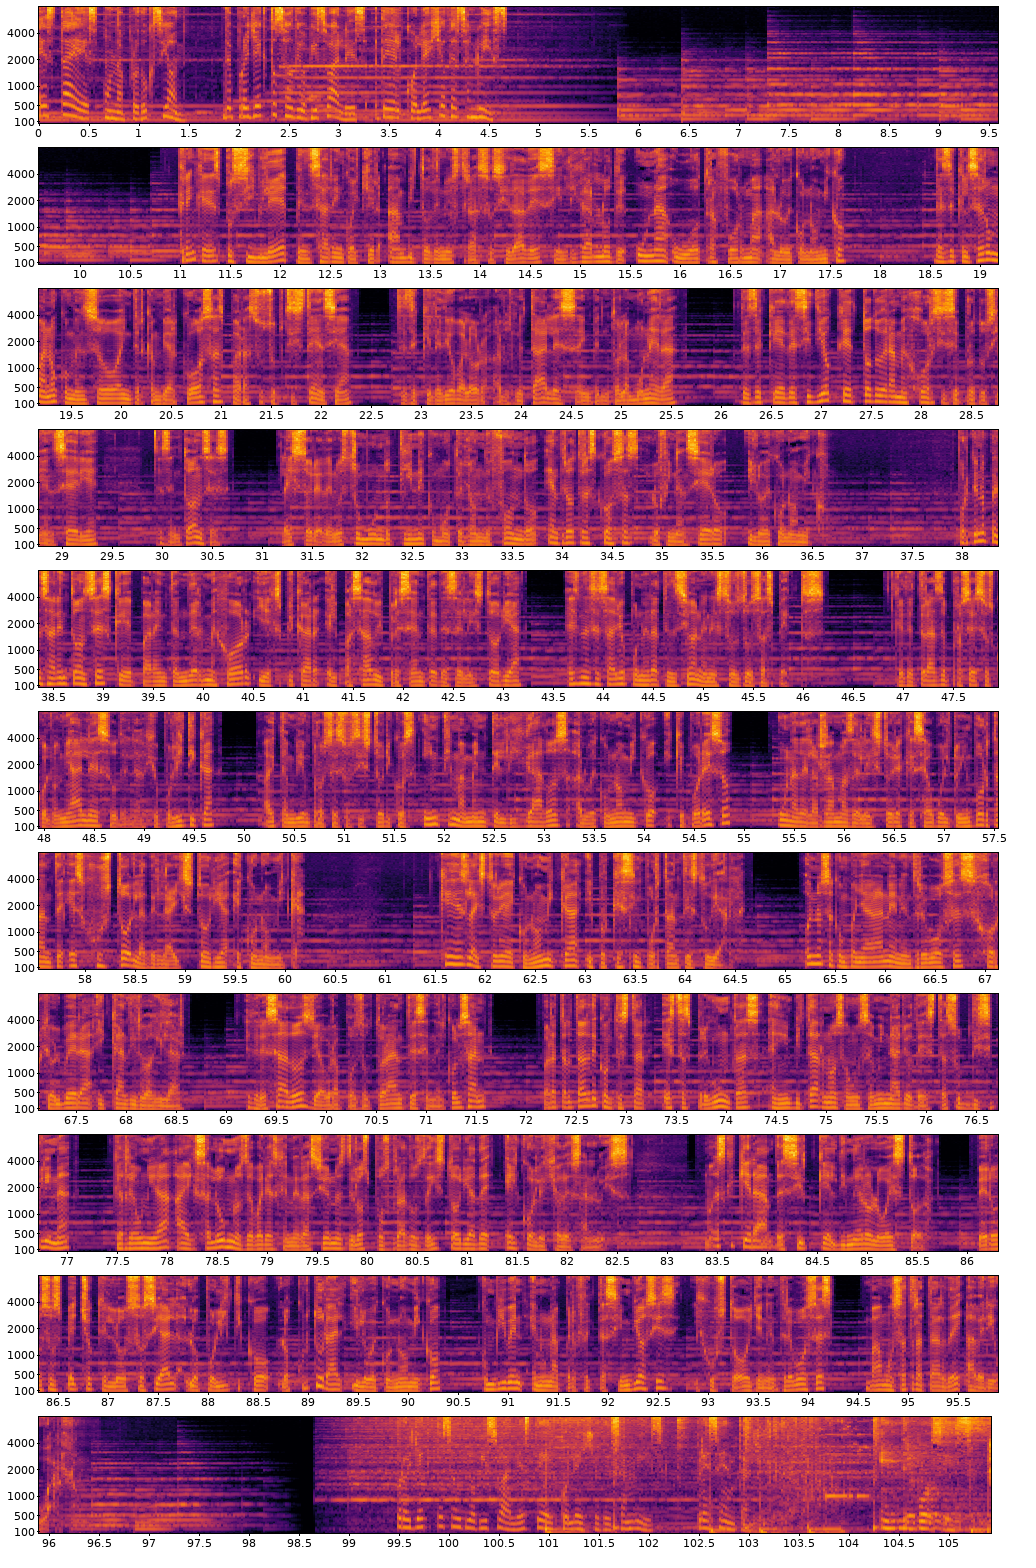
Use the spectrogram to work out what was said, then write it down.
Esta es una producción de proyectos audiovisuales del Colegio de San Luis. ¿Creen que es posible pensar en cualquier ámbito de nuestras sociedades sin ligarlo de una u otra forma a lo económico? Desde que el ser humano comenzó a intercambiar cosas para su subsistencia, desde que le dio valor a los metales e inventó la moneda, desde que decidió que todo era mejor si se producía en serie, desde entonces, la historia de nuestro mundo tiene como telón de fondo, entre otras cosas, lo financiero y lo económico. ¿Por qué no pensar entonces que para entender mejor y explicar el pasado y presente desde la historia, es necesario poner atención en estos dos aspectos? Que detrás de procesos coloniales o de la geopolítica, hay también procesos históricos íntimamente ligados a lo económico y que por eso una de las ramas de la historia que se ha vuelto importante es justo la de la historia económica. ¿Qué es la historia económica y por qué es importante estudiarla? Hoy nos acompañarán en Entre Voces Jorge Olvera y Cándido Aguilar, egresados y ahora postdoctorantes en el Colsan, para tratar de contestar estas preguntas e invitarnos a un seminario de esta subdisciplina que reunirá a exalumnos de varias generaciones de los posgrados de historia de El Colegio de San Luis. No es que quiera decir que el dinero lo es todo, pero sospecho que lo social, lo político, lo cultural y lo económico conviven en una perfecta simbiosis y justo hoy en Entre Voces vamos a tratar de averiguarlo. Proyectos audiovisuales del Colegio de San Luis presentan Entre Voces,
